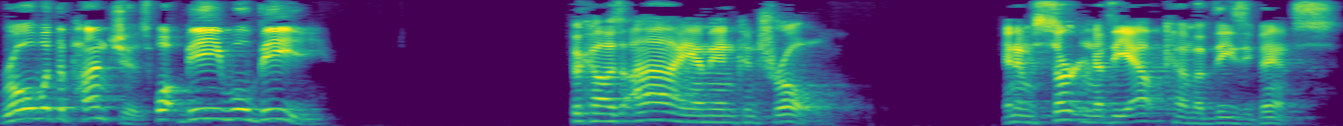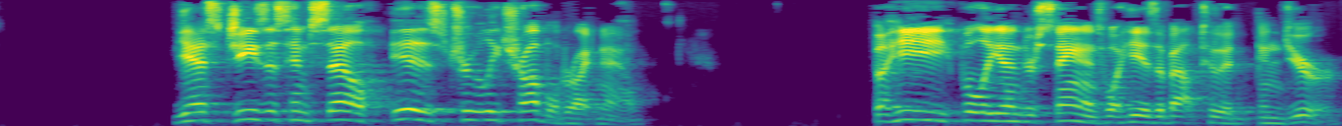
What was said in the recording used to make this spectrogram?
Roll with the punches. What be will be. Because I am in control and am certain of the outcome of these events. Yes, Jesus himself is truly troubled right now, but he fully understands what he is about to endure.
